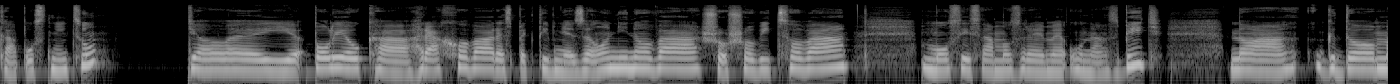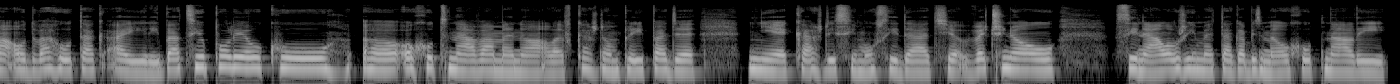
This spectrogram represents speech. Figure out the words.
kapustnicu. Ďalej polievka hrachová, respektívne zeleninová, šošovicová. Musí samozrejme u nás byť. No a kto má odvahu, tak aj rybaciu polievku e, ochutnávame, no ale v každom prípade nie každý si musí dať. Väčšinou si náložíme tak, aby sme ochutnali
